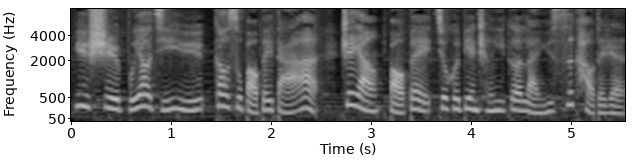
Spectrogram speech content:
遇事不要急于告诉宝贝答案，这样宝贝就会变成一个懒于思考的人。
